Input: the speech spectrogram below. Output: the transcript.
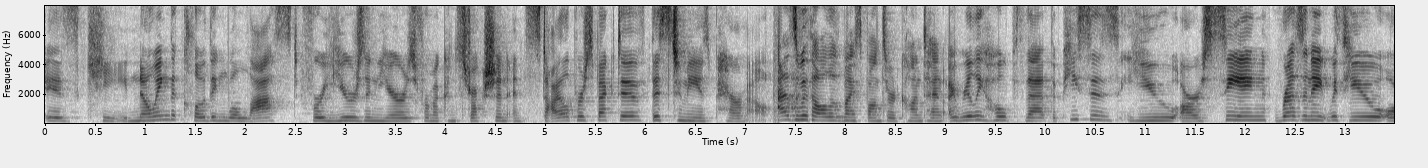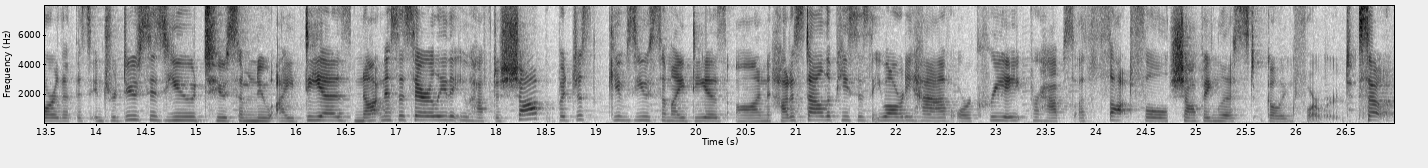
is key. Knowing that clothing will last for years and years from a construction and style perspective, this to me is paramount. As with all of my sponsored content, I really hope that the pieces you are seeing resonate with you or that this introduces you to some new ideas. Not necessarily that you have to shop, but just gives you some ideas on how to style the pieces that you already have or create perhaps a thoughtful shopping list going forward. So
